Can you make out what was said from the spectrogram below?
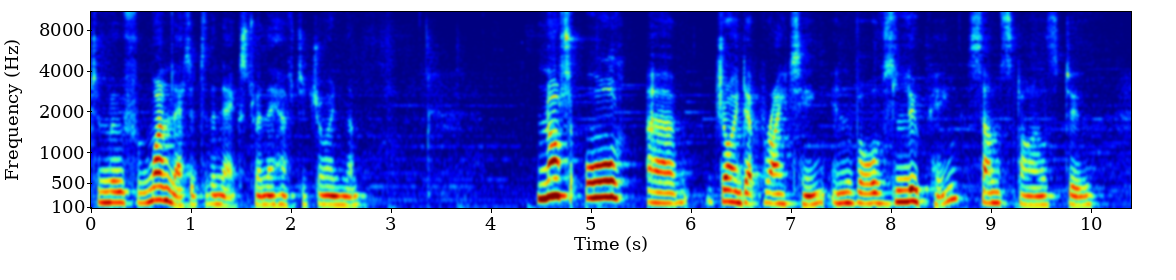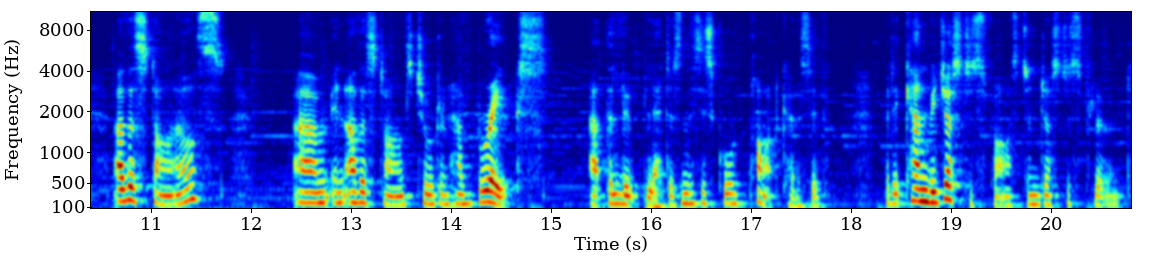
to move from one letter to the next when they have to join them. Not all um, joined up writing involves looping, some styles do. Other styles, um, in other styles, children have breaks at the looped letters and this is called part cursive, but it can be just as fast and just as fluent.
